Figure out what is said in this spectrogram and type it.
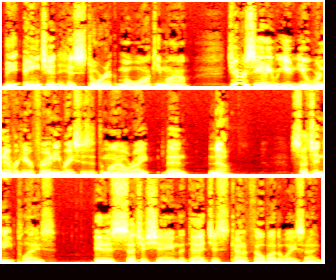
The ancient historic Milwaukee Mile. Do you ever see any? You, you were never here for any races at the mile, right, Ben? No. Such a neat place. It is such a shame that that just kind of fell by the wayside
